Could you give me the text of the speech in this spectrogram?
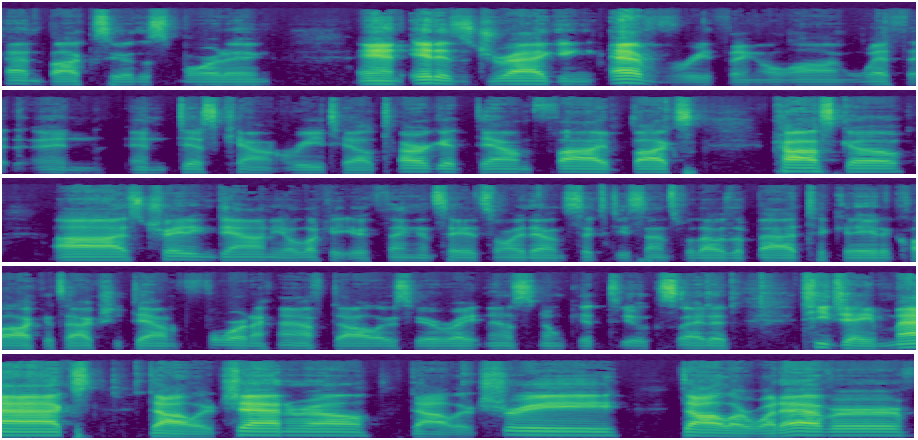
10 bucks here this morning. And it is dragging everything along with it in, in discount retail. Target down five bucks. Costco uh, is trading down. You'll look at your thing and say it's only down 60 cents, but that was a bad tick at eight o'clock. It's actually down four and a half dollars here right now, so don't get too excited. TJ Maxx, Dollar General, Dollar Tree, Dollar whatever.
